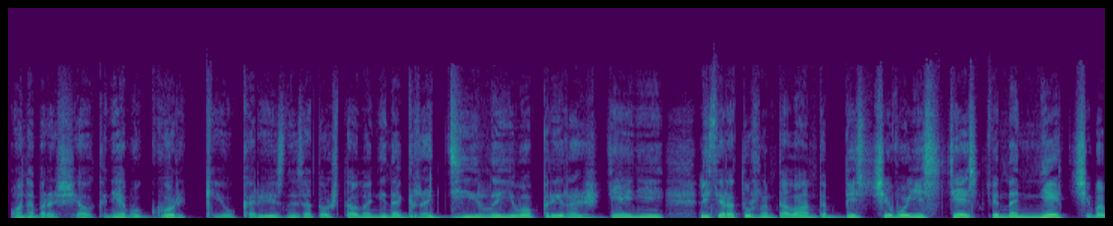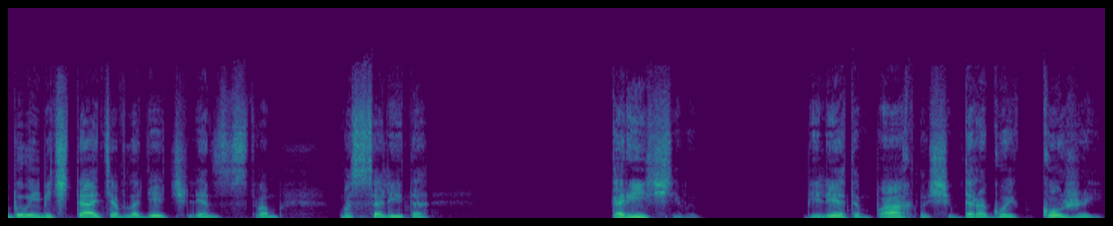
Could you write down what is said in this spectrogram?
он обращал к небу горькие укоризны за то, что оно не наградило его при рождении литературным талантом, без чего, естественно, нечего было и мечтать овладеть членством массолита коричневым билетом, пахнущим дорогой кожей,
